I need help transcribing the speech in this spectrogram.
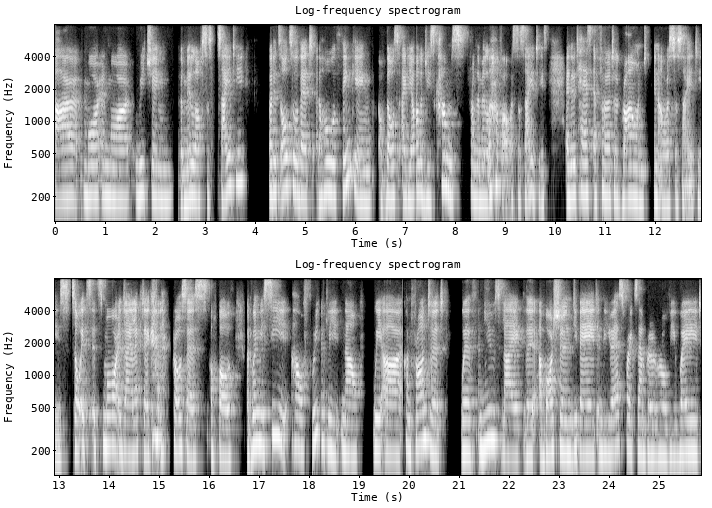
are more and more reaching the middle of society. But it's also that the whole thinking of those ideologies comes from the middle of our societies and it has a fertile ground in our societies. So it's it's more a dialectic process of both. But when we see how frequently now we are confronted with news like the abortion debate in the US, for example, Roe v. Wade,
